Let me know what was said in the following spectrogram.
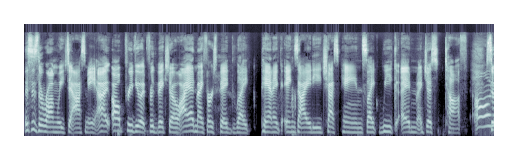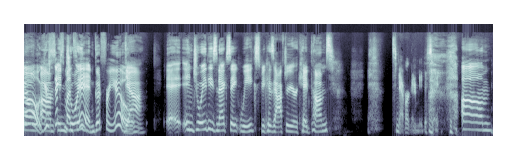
This is the wrong week to ask me. I, I'll preview it for the big show. I had my first big like panic, anxiety, chest pains, like week, and just tough. Oh So, no, you're um, six enjoy- months in. Good for you. Yeah. Enjoy these next eight weeks because after your kid comes, it's never going to be the same. um,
